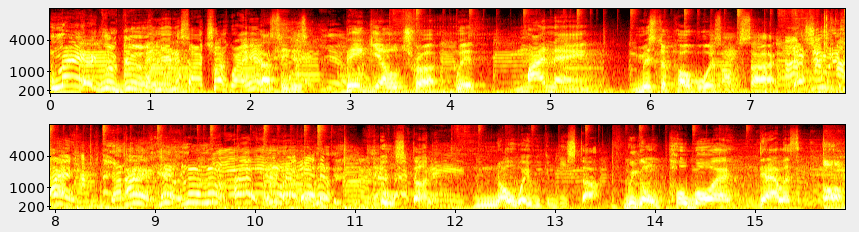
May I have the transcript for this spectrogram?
Man, it look good. Hey, man, this our truck right here. I see this big yellow truck with my name, Mr. Po' Boys on the side. That's you. Hey, hey, look, look, look. Hey, look, look. It was stunning. No way we can be stopped. We gonna po' boy Dallas up.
